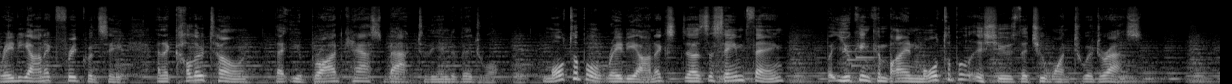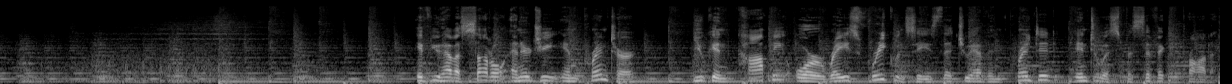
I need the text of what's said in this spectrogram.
radionic frequency and a color tone that you broadcast back to the individual. Multiple radionics does the same thing, but you can combine multiple issues that you want to address. If you have a subtle energy imprinter, you can copy or erase frequencies that you have imprinted into a specific product.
